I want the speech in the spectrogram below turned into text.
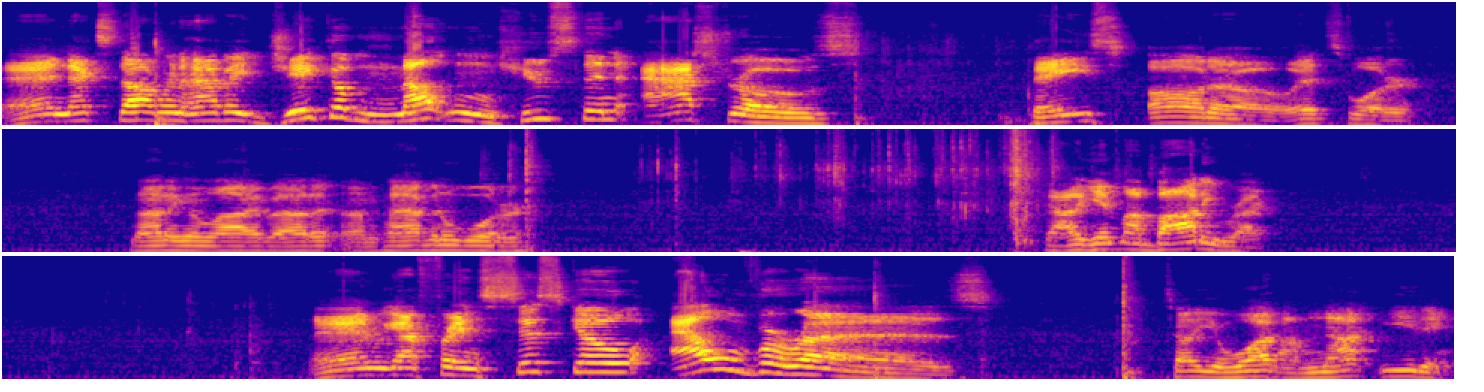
And next up, we're going to have a Jacob Melton, Houston Astros base auto. It's water. Not even going to lie about it. I'm having a water. Got to get my body right. And we got Francisco Alvarez. Tell you what, I'm not eating.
